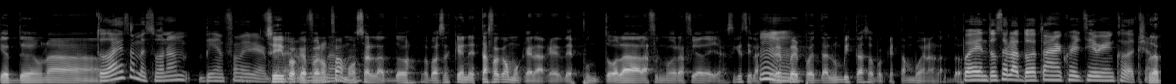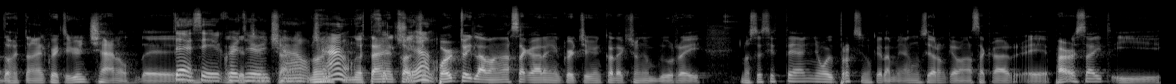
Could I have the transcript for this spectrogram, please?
que es de una... Todas esas me suenan bien familiares. Sí, porque no fueron famosas las dos. Lo que pasa es que esta fue como que la que despuntó la, la filmografía de ella. Así que si las quieres ver, puedes darle un vistazo porque están buenas las dos. Mm. Pues entonces las dos están en el Criterion Collection. las dos están en el Criterion Channel. De, Sí, sí, de Criterion Channel, No, Channel. no está en el Collection. Channel. Portrait la van a sacar en el Criterion Collection en Blu-ray. No sé si este año o el próximo, que también anunciaron que van a sacar eh, Parasite y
